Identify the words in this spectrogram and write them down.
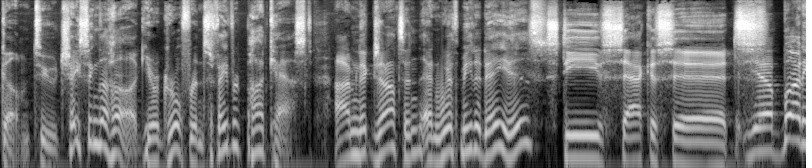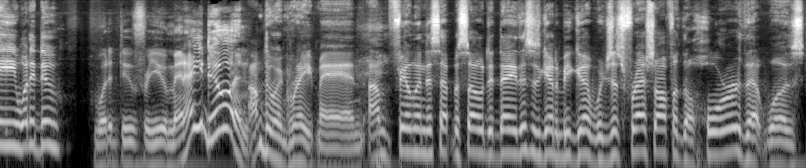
Welcome to Chasing the Hug, your girlfriend's favorite podcast. I'm Nick Johnson, and with me today is Steve Sackasset. yeah, buddy. What it do? What it do for you, man? How you doing? I'm doing great, man. I'm feeling this episode today. This is going to be good. We're just fresh off of the horror that was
